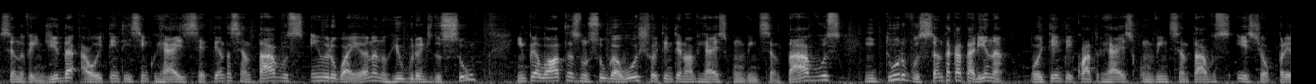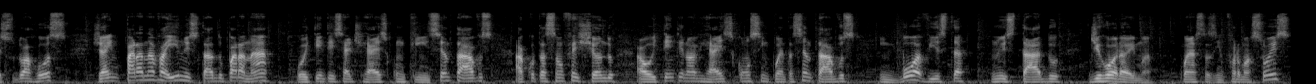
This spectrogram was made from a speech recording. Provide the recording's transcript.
sendo vendida a R$ 85,70 em Uruguaiana, no Rio Grande do Sul. Em Pelotas, no Sul Gaúcho, R$ 89,20. Em Turvo, Santa Catarina, R$ 84,20. Este é o preço do arroz. Já em Paranavaí, no estado do Paraná, R$ 87,15. A cotação fechando a R$ 89,50 em Boa Vista, no estado de Roraima. Com essas informações,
